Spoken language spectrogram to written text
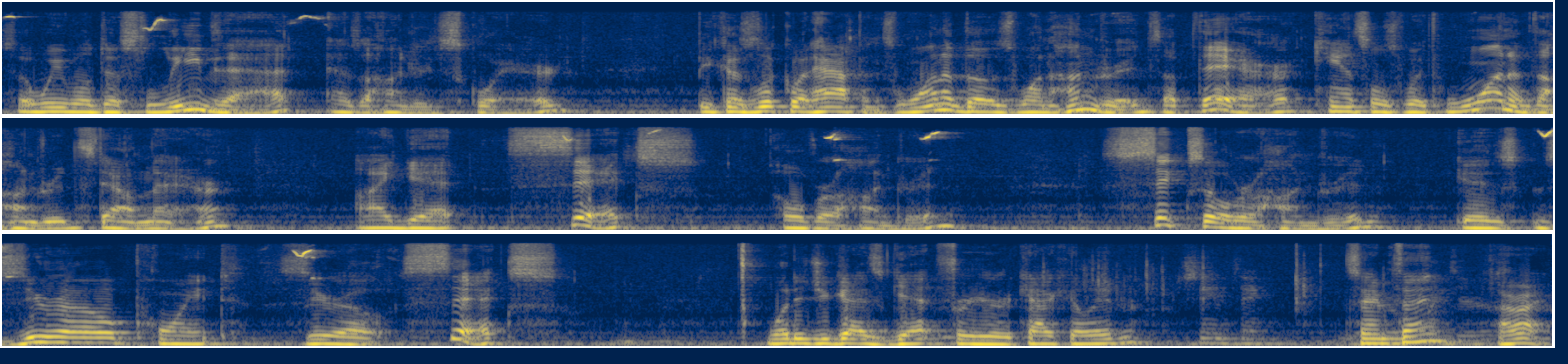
So we will just leave that as 100 squared because look what happens. One of those 100s up there cancels with one of the hundreds down there. I get 6 over 100. 6 over 100 is 0.06. What did you guys get for your calculator? Same thing. Same thing? All right,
